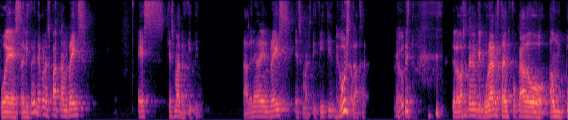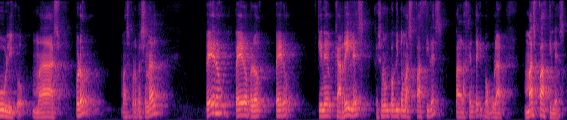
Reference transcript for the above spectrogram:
Pues la diferencia con Spartan Race es que es más difícil. Adrenaline Race es más difícil. Me gusta. Me gusta. Te lo vas a tener que curar, está enfocado a un público más pro, más profesional pero, pero, pero, pero, tiene carriles que son un poquito más fáciles para la gente que popular. Más fáciles,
